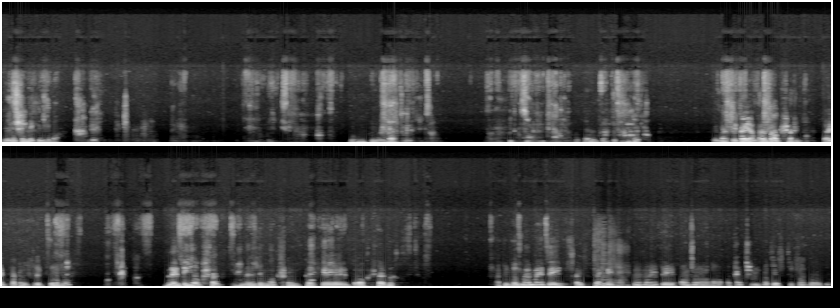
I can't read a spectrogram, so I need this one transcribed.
এরকমই কিন্তু এবার এটাই আমরা drop shadow right button click করব। ব্লেন্ডিং অপশন ব্লেন্ডিং অপশন থেকে ড্রপ শ্যাডো আপনি তো নামাই দেই সাইজটাকে নামাই দেই অপারচুনিটিটাকে একটু কমাই দিই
